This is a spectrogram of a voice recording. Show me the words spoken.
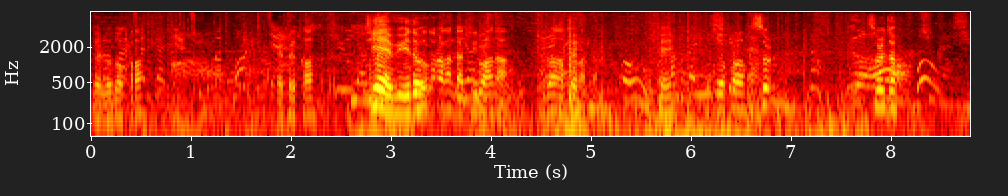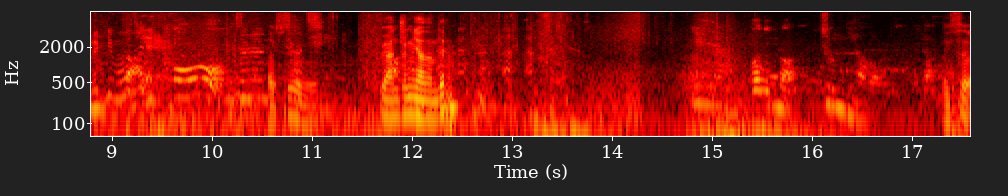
네, 로드 거. 레플리카? 뒤에 뒤로 위도 돌아간다. 뒤로 하나 하나 오케이. 돌아간다 오케이 뒤에 솔 솔져 느낌 오지 전원 나이스. 왜 안 죽냐는데 1라운드 그러니까. 나이스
